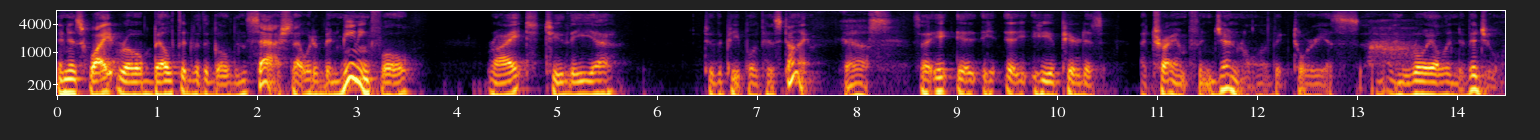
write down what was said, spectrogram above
in his white robe belted with a golden sash. That would have been meaningful, right, to the uh, to the people of his time. Yes. So he, he, he appeared as a triumphant general, a victorious and royal individual.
